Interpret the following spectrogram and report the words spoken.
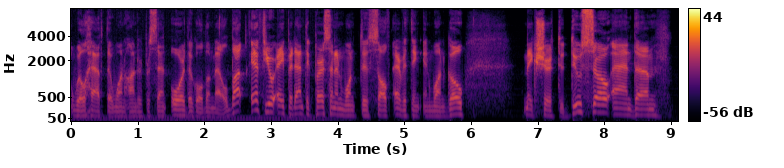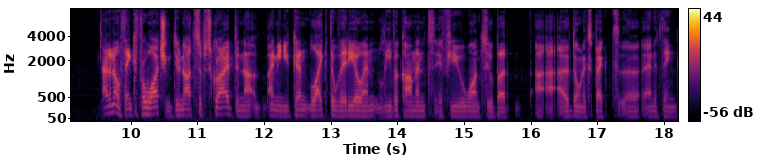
we'll have the 100% or the golden medal. But if you're a pedantic person and want to solve everything in one go make sure to do so. And um, i don't know thank you for watching. Do not subscribe. Do not i mean you can like the video and leave a comment if you want to but i, I don't expect uh, anything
